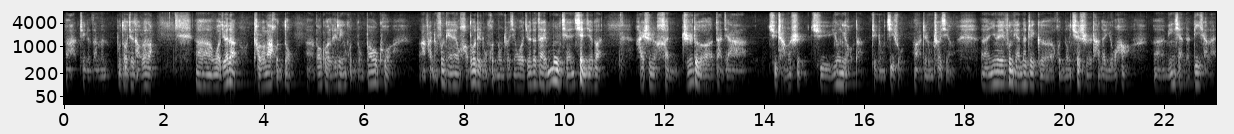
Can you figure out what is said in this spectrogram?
啊，这个咱们不多去讨论了。呃，我觉得卡罗拉混动啊，包括雷凌混动，包括啊，反正丰田有好多这种混动车型，我觉得在目前现阶段还是很值得大家去尝试、去拥有的这种技术啊，这种车型。呃，因为丰田的这个混动确实它的油耗呃明显的低下来。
